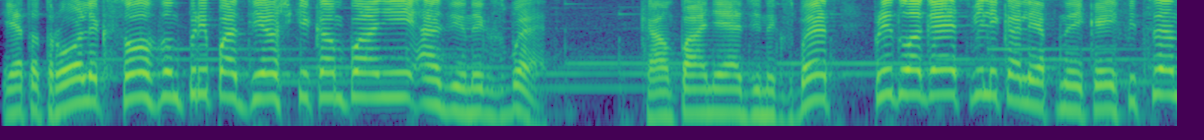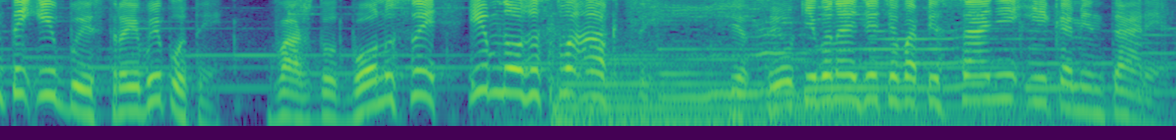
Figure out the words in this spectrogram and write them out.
Этот ролик создан при поддержке компании 1xBet. Компания 1xBet предлагает великолепные коэффициенты и быстрые выплаты. Вас ждут бонусы и множество акций. Все ссылки вы найдете в описании и комментариях.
